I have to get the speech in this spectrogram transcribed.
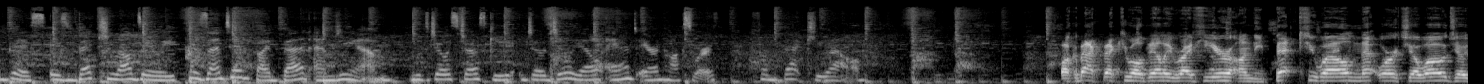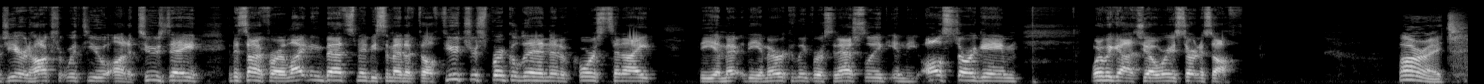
This is BetQL Daily, presented by BetMGM, with Joe Ostrowski, Joe Gilio, and Aaron Hawksworth from BetQL. Welcome back, BetQL Daily, right here on the BetQL Network. Joe O, Joe G, and Hawksworth with you on a Tuesday. And it's time for our lightning bets, maybe some NFL futures sprinkled in, and of course tonight the Amer- the American League versus National League in the All Star Game. What do we got, Joe? Where are you starting us off? All right.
